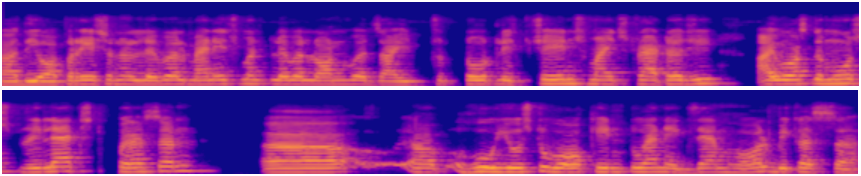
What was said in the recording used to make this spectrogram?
uh, the operational level, management level onwards, I totally changed my strategy. I was the most relaxed person uh, uh, who used to walk into an exam hall because uh,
